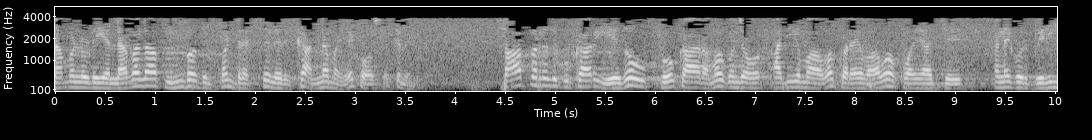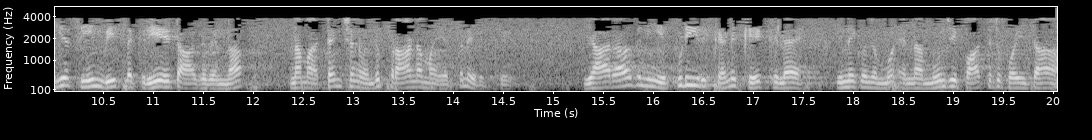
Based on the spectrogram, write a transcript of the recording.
நம்மளுடைய லெவல் ஆஃப் இன்ப துன்பம் ட்ரெஸ்ஸில் இருக்கு அன்னமய கோஷத்தில் இருக்கு. சாப்பிட்றதுக்கு உட்கார ஏதோ உப்போ காரமோ கொஞ்சம் அதிகமாவோ குறைவாவோ போயாச்சு. அன்னைக்கு ஒரு பெரிய சீன் வீட்டுல கிரியேட் ஆகுதுன்னா நம்ம அட்டென்ஷன் வந்து பிராணமயத்துல இருக்கு. யாராவது நீ எப்படி இருக்கன்னு கேட்கல. இன்னைக்கு கொஞ்சம் என்ன மூஞ்சி பார்த்துட்டு போயிட்டான்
